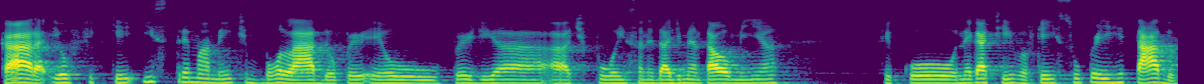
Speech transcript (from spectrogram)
Cara, eu fiquei extremamente bolado. Eu, per, eu perdi a, a, tipo, a insanidade mental minha ficou negativa. Fiquei super irritado,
